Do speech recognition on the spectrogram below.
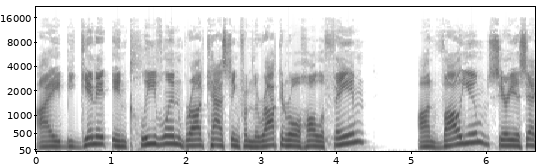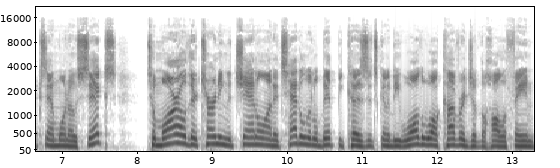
I begin it in Cleveland, broadcasting from the Rock and Roll Hall of Fame on volume, Sirius XM 106. Tomorrow, they're turning the channel on its head a little bit because it's going to be wall to wall coverage of the Hall of Fame.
